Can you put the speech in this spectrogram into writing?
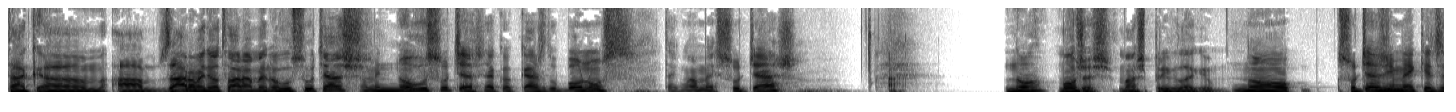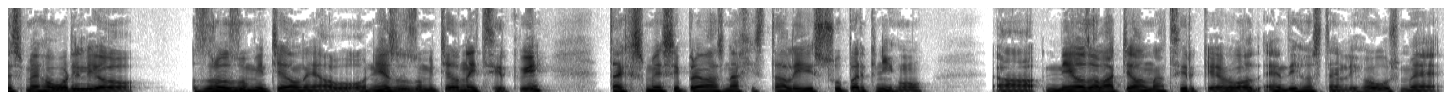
Tak um, a zároveň otvárame novú súťaž. Máme novú súťaž, ako každú bonus, tak máme súťaž. No, môžeš, máš privilegium. No, súťažíme, keďže sme hovorili o zrozumiteľnej alebo o nezrozumiteľnej cirkvi, tak sme si pre vás nachystali super knihu Neodolateľná cirkev od Andyho Stanleyho. Už sme,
